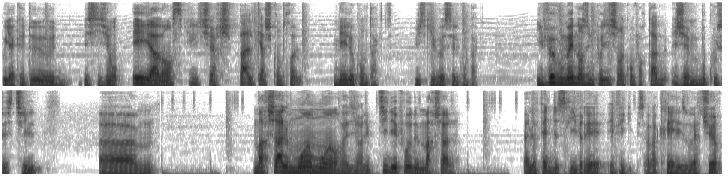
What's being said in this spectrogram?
où il n'y a que deux décisions, et il avance, il cherche pas le cash control, mais le contact. Lui, ce qu'il veut, c'est le contact. Il veut vous mettre dans une position inconfortable. J'aime beaucoup ce style. Euh, Marshall, moins moins, on va dire. Les petits défauts de Marshall. Bah, le fait de se livrer, ça va créer des ouvertures.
